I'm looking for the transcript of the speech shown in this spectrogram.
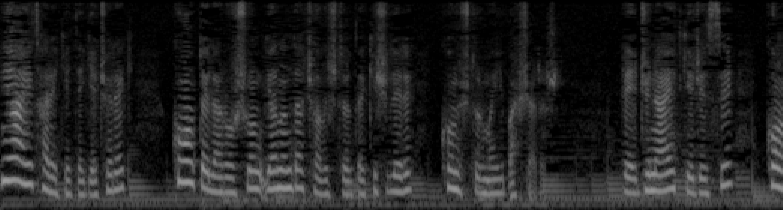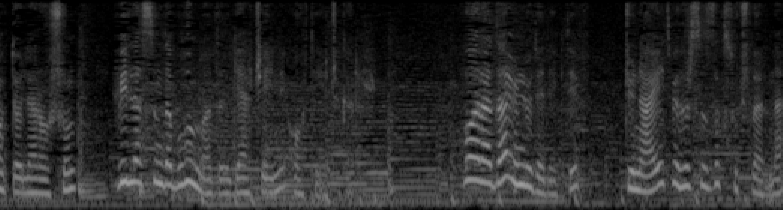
nihayet harekete geçerek Comte de la Roche'un yanında çalıştırdığı kişileri konuşturmayı başarır. Ve cinayet gecesi Comte de la Roche'un villasında bulunmadığı gerçeğini ortaya çıkarır. Bu arada ünlü dedektif cinayet ve hırsızlık suçlarına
